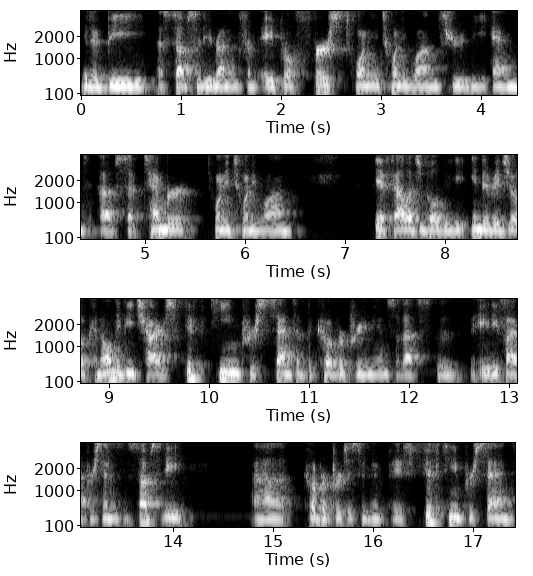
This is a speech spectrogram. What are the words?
It'd be a subsidy running from April 1st, 2021 through the end of September 2021. If eligible, the individual can only be charged 15% of the COBRA premium. So that's the, the 85% is the subsidy. Uh, COBRA participant pays 15%.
